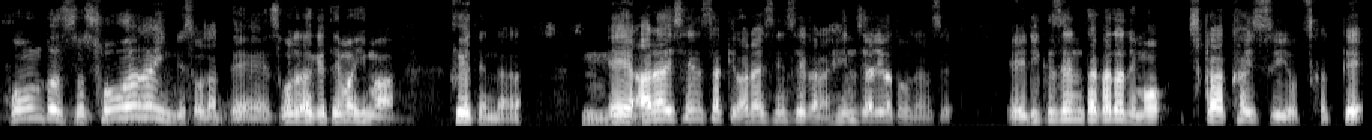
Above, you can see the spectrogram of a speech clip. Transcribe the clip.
本当ですよ、しょうがないんですよ。だって、それだけ手間暇増えてんだから。うん、えー、新井先さっきの新井先生から返事ありがとうございます。えー、陸前高田でも地下海水を使って、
